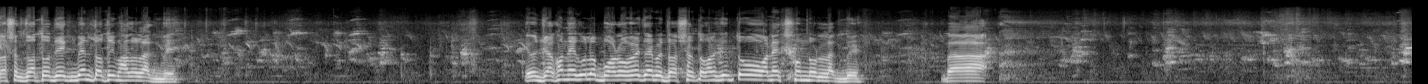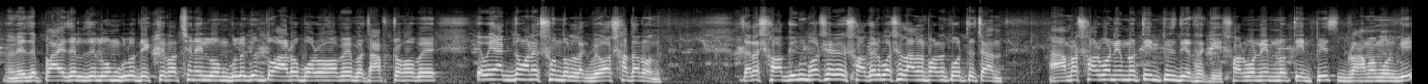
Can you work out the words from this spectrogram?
দর্শক, যত দেখবেন, ততই ভালো লাগবে। এবং যখন এগুলো বড় হয়ে যাবে, দর্শক, তখন কিন্তু অনেক সুন্দর লাগবে। বা মানে যে পায়ে যে লোমগুলো দেখতে পাচ্ছেন, এই লোমগুলো কিন্তু আরও বড় হবে বা চাপটো হবে এবং একদম অনেক সুন্দর লাগবে, অসাধারণ। যারা শখিং বসে, শখের বসে লালন পালন করতে চান, আমরা সর্বনিম্ন তিন পিস দিয়ে থাকি। সর্বনিম্ন তিন পিস ব্রাহ্মা মুরগি।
